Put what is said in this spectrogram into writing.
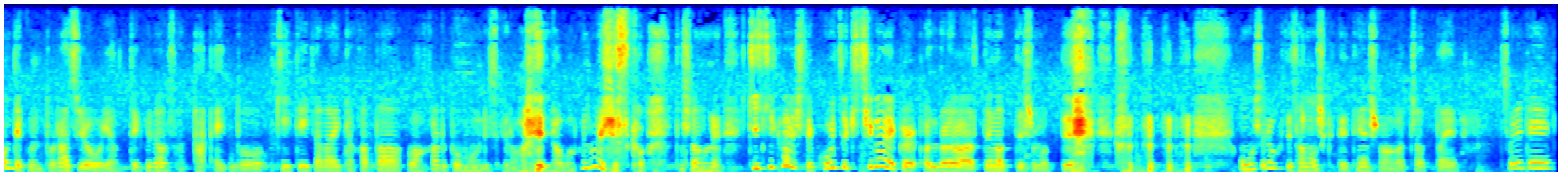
コンテ君とラジオをやってくださあえっと聞いていただいた方わかると思うんですけどあれやばくないですか？私あのね聞き返してこいつ気違いかあってなってしまって。面白くて楽しくてテンション上がっちゃったそれで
